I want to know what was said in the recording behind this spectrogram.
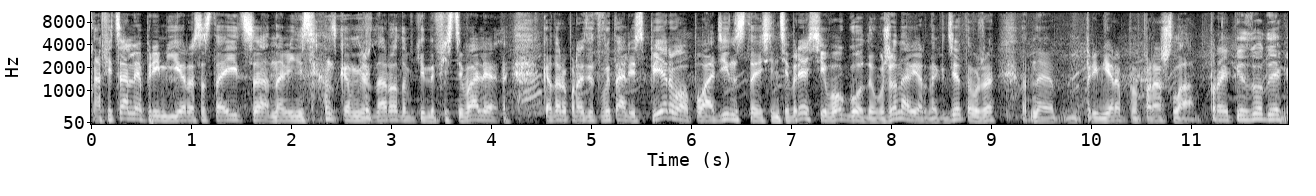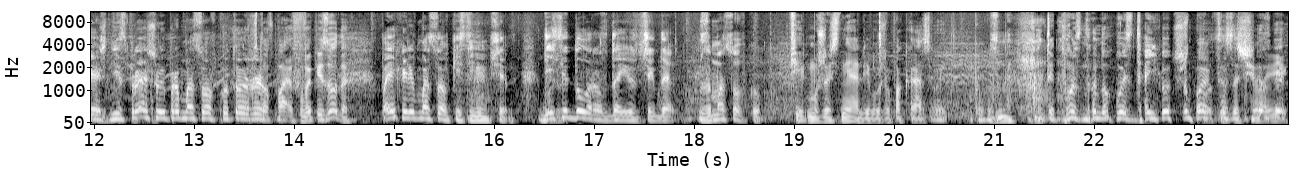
официальная премьера состоится на Венецианском международном кинофестивале, который пройдет в Италии с 1 по 11 сентября сего года. Уже, наверное, где-то уже э, премьера прошла. Про эпизоды я, конечно, не спрашиваю, про массовку тоже. Что в, в эпизодах? Поехали в массовке снимемся. 10 долларов дают всегда за массовку. Фильм уже сняли, уже показывают. Поздно. Ты поздно новость даешь. Что ты за человек?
